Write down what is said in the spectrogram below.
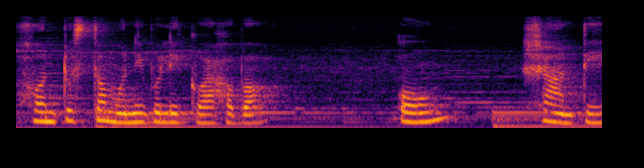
সন্তুষ্ট মণি বুলি কোৱা হ'ব। ওম শান্তি।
